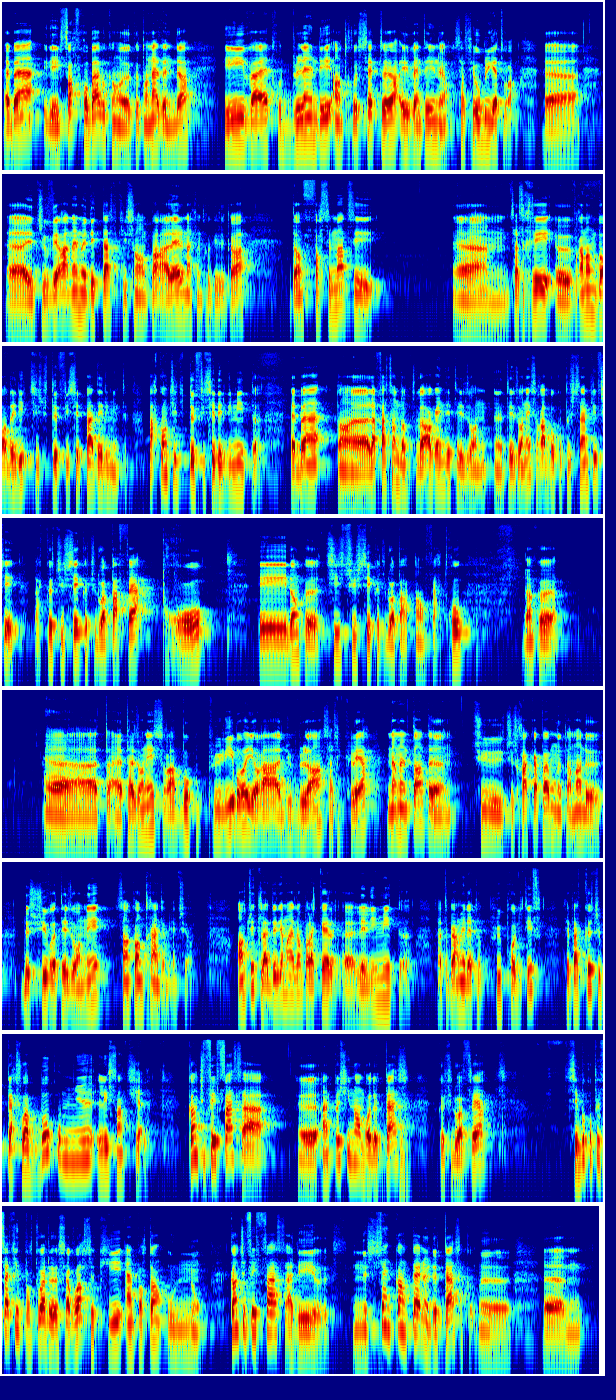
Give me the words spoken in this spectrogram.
eh ben, il est fort probable euh, que ton agenda il va être blindé entre 7h et 21h. Ça, c'est obligatoire. Euh, euh, tu verras même des tâches qui sont en parallèle, machin truc, etc. Donc, forcément, c'est, ça serait vraiment bordélique si tu te fixais pas des limites. Par contre, si tu te fixais des limites, eh ben, la façon dont tu vas organiser tes, journées, tes journées sera beaucoup plus simplifiée. Parce que tu sais que tu dois pas faire trop. Et donc, euh, si tu sais que tu ne dois pas en faire trop, donc euh, euh, ta, journée sera beaucoup plus libre, il y aura du blanc, ça c'est clair, mais en même temps, tu, seras capable notamment de, suivre tes journées sans contrainte, bien sûr. Ensuite, la deuxième raison pour laquelle les limites, ça te permet d'être plus productif, c'est parce que tu perçois beaucoup mieux l'essentiel. Quand tu fais face à euh, un petit nombre de tâches que tu dois faire, c'est beaucoup plus facile pour toi de savoir ce qui est important ou non. Quand tu fais face à des, euh, une cinquantaine de tâches, euh,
